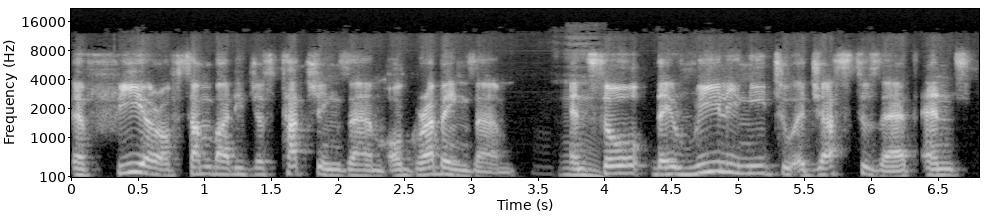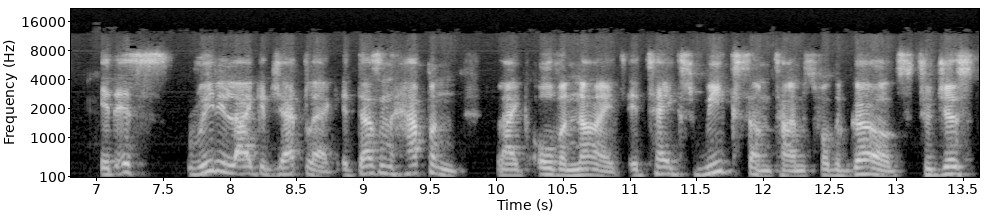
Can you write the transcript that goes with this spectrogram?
a fear of somebody just touching them or grabbing them. Mm-hmm. And so they really need to adjust to that. And it is really like a jet lag. It doesn't happen like overnight. It takes weeks sometimes for the girls to just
